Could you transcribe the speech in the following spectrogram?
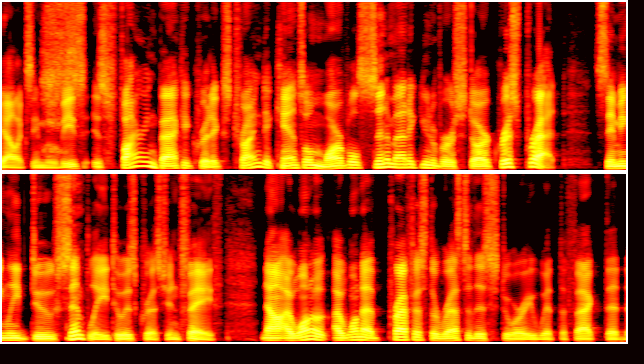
Galaxy movies, is firing back at critics trying to cancel Marvel Cinematic Universe star Chris Pratt, seemingly due simply to his Christian faith. Now, I want to I want to preface the rest of this story with the fact that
